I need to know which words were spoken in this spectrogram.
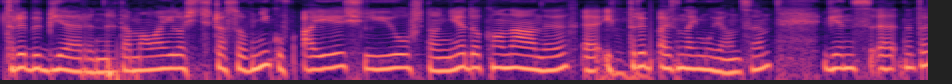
tryb bierny, ta mała ilość czasowników, a jeśli już, to niedokonanych e, i w tryb znajmującym. Więc e, no to,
